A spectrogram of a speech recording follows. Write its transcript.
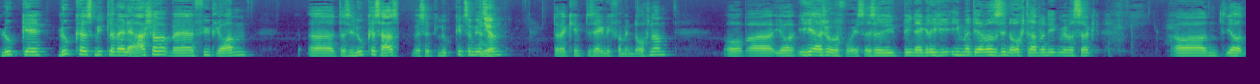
Luke, Lukas mittlerweile auch schon, weil viel glauben, äh, dass ich Lukas heiße, weil sie halt Luke zu mir Ja. sagen. Dabei kommt das eigentlich von meinem Nachnamen. Aber ja, ich höre auch schon auf alles. Also ich bin eigentlich immer der, was sich nachtrat, wenn irgendwer was sagt. Und ja,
